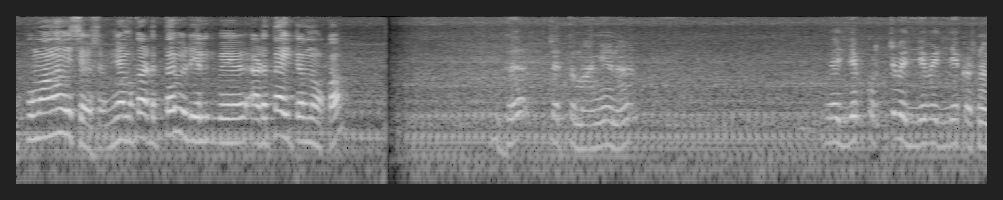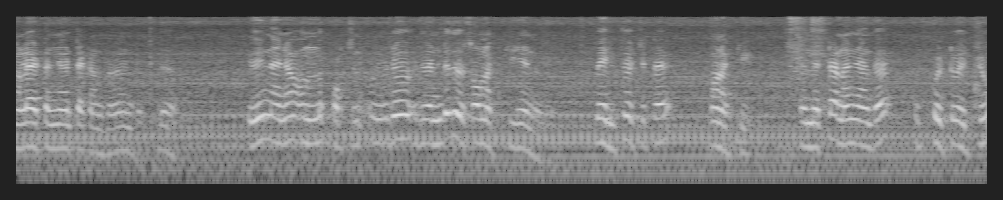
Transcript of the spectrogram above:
ഉപ്പുമാങ്ങ വിശേഷം. ഇനി നമുക്ക് അടുത്ത വീഡിയോയിൽ അടുത്ത ഐറ്റം നോക്കാം. ഇത് ചെത്തുമാങ്ങയാണ്. വലിയ കുറച്ച് വലിയ വലിയ കഷ്ണങ്ങളായിട്ട് ഞാൻ ഇട്ടേക്കണത്. ഉണ്ട് ഇത് ഇതിൽ നിന്ന് ഒന്ന് കുറച്ച് ഒരു രണ്ട് ദിവസം ഉണക്കി ഞാനത് വെലുത്ത് വെച്ചിട്ട് ഉണക്കി. എന്നിട്ടാണ് ഞാനത് ഉപ്പിട്ട് വെച്ചു.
